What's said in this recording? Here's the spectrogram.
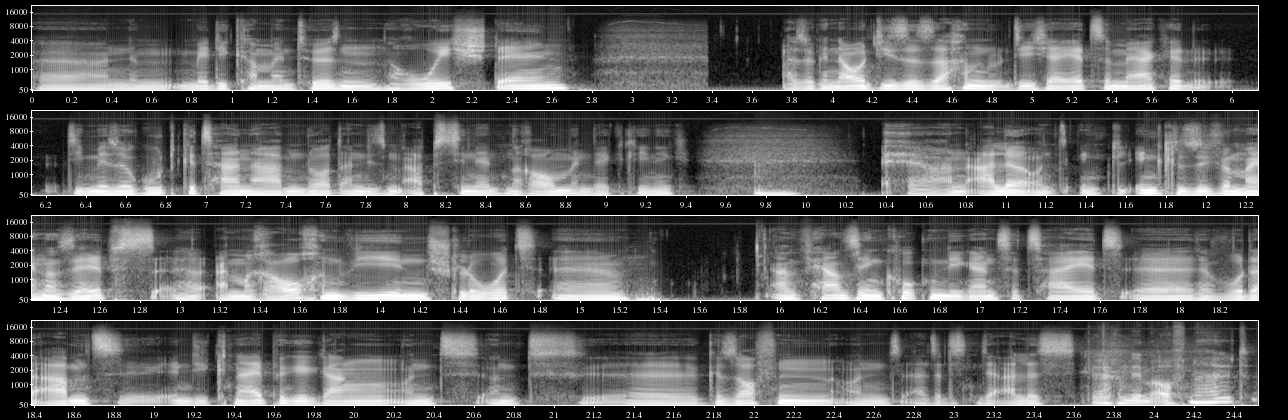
äh, einem medikamentösen Ruhigstellen also genau diese Sachen, die ich ja jetzt merke, die mir so gut getan haben dort an diesem abstinenten Raum in der Klinik, mhm. äh, waren alle und in, inklusive meiner selbst äh, am Rauchen wie ein Schlot, äh, am Fernsehen gucken die ganze Zeit. Äh, da wurde abends in die Kneipe gegangen und, und äh, gesoffen und also das sind ja alles. Während dem Aufenthalt?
